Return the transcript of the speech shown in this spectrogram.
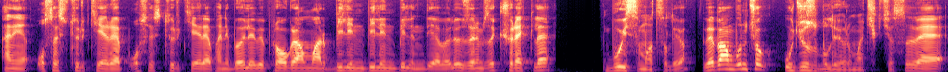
hani O Ses Türkiye Rap, O Ses Türkiye Rap hani böyle bir program var bilin bilin bilin diye böyle üzerimize kürekle bu isim atılıyor. Ve ben bunu çok ucuz buluyorum açıkçası ve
